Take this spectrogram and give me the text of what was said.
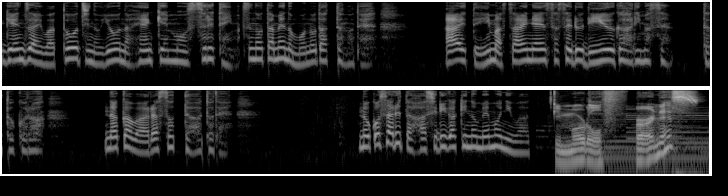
現在は当時のような偏見も薄れていますのためのものだったのであえて今再燃させる理由がありません。たところ仲は争った後で。残された走り書きのメモには Immortal Furnace?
